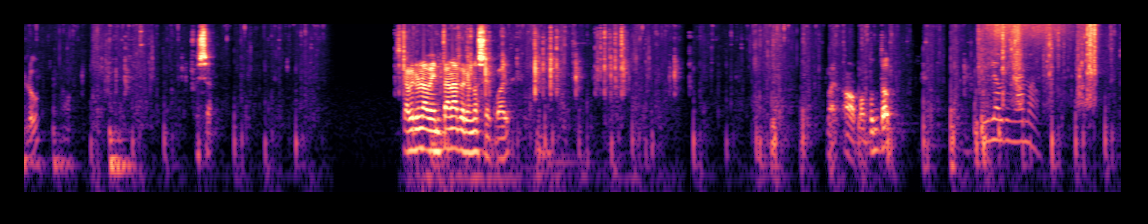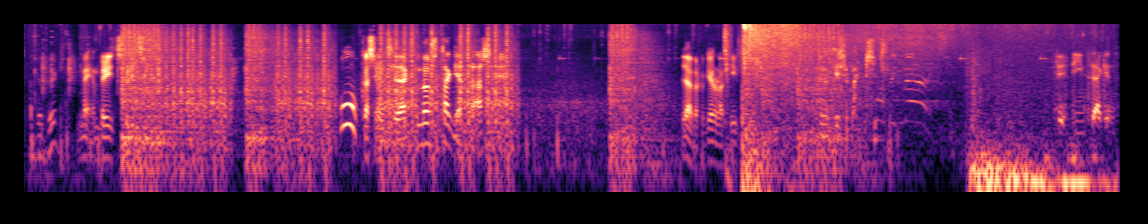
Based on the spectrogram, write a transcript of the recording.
Blue? Pues... ah. Es que abre una ventana, pero no sé cuál. Bueno, vamos por punto. Reloading ammo. Me- bridge, bridge. Uh, casi. El Sedaxlo está aquí atrás, eh. Ya, pero quiero la kill. Pero que va aquí. 15 seconds.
